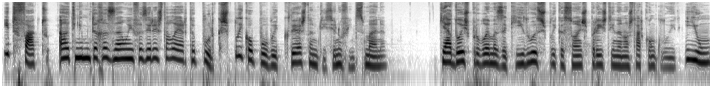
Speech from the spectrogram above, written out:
E de facto, ela tinha muita razão em fazer este alerta, porque explica ao público que deu esta notícia no fim de semana que há dois problemas aqui, duas explicações para isto ainda não estar concluído. E um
